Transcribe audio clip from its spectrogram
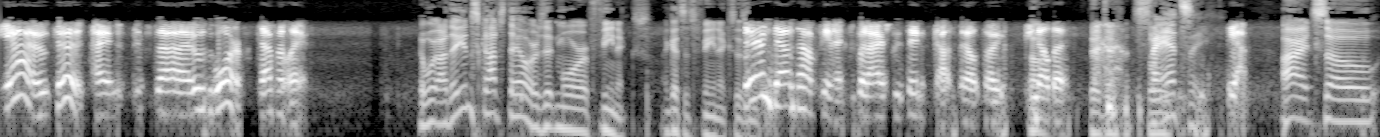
Yeah, it was good. I, it's uh, it was warm, definitely. Are they in Scottsdale or is it more Phoenix? I guess it's Phoenix, isn't They're it? in downtown Phoenix, but I actually stayed in Scottsdale, so you Oh, nailed it. did you? Sweet. Fancy. Yeah. All right, so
